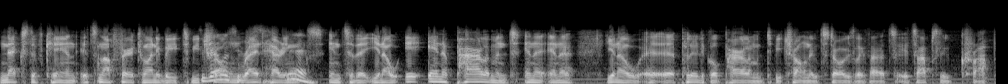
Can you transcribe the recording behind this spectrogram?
next of kin. It's not fair to anybody to be The throwing relatives, red herrings into the you know in a parliament in a in a you know a, a political parliament to be throwing out stories like that. It's it's absolute crap.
